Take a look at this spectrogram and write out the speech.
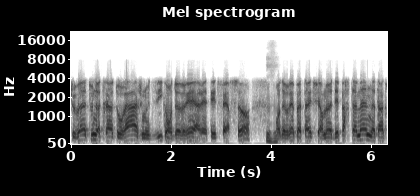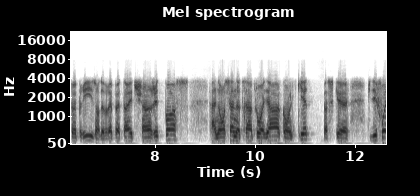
souvent, tout notre entourage nous dit qu'on devrait arrêter de faire ça. On devrait peut-être fermer un département de notre entreprise. On devrait peut-être changer de poste, annoncer à notre employeur qu'on le quitte. Parce que, puis des fois,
